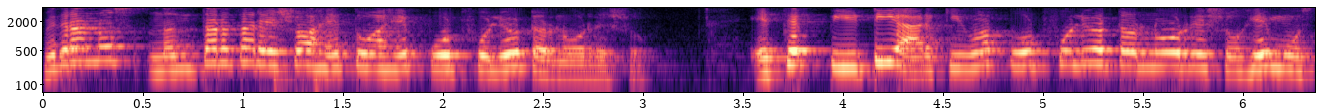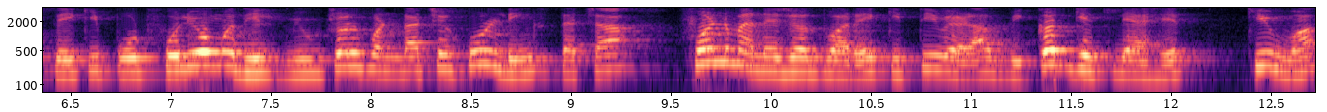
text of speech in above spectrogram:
मित्रांनो नंतरचा रेशो आहे तो आहे पोर्टफोलिओ टर्नओव्हर रेशो येथे पी टी आर किंवा पोर्टफोलिओ टर्नओव्हर रेशो हे मोजते की पोर्टफोलिओमधील म्युच्युअल फंडाचे होल्डिंग्स त्याच्या फंड मॅनेजरद्वारे किती वेळा विकत घेतले आहेत किंवा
